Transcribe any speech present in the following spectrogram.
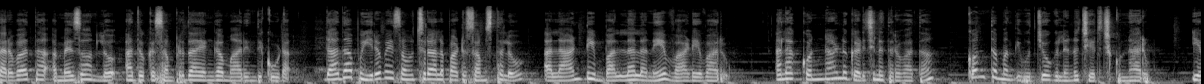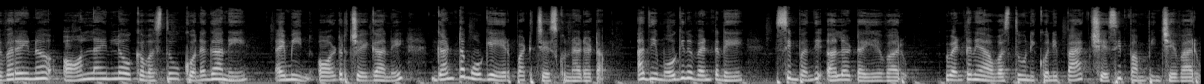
తర్వాత అమెజాన్లో అదొక సంప్రదాయంగా మారింది కూడా. దాదాపు ఇరవై సంవత్సరాల పాటు సంస్థలో అలాంటి బల్లలనే వాడేవారు. అలా కొన్నాళ్ళు గడిచిన తర్వాత కొంతమంది ఉద్యోగులను చేర్చుకున్నారు. ఎవరైనా ఆన్లైన్లో ఒక వస్తువు కొనగానే ఐ మీన్ ఆర్డర్ చేయగానే గంట మోగే ఏర్పాటు చేసుకున్నాడట. అది మోగిన వెంటనే సిబ్బంది అలర్ట్ అయ్యేవారు. వెంటనే ఆ వస్తువుని కొని ప్యాక్ చేసి పంపించేవారు.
